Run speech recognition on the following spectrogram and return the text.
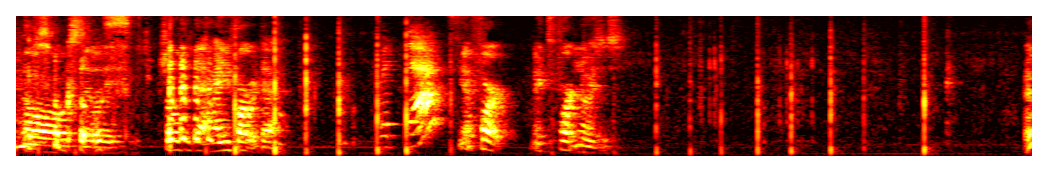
No, So silly. Show us with that. How you fart with that? With that? Yeah, fart. Make the fart noises. Ew.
